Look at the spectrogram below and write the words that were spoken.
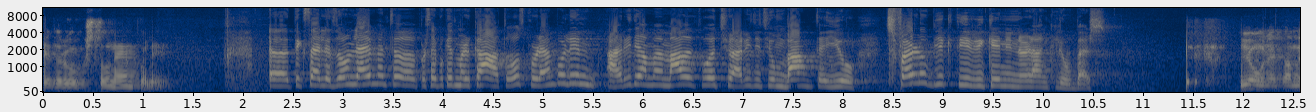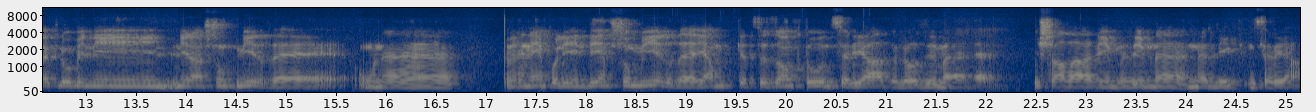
Këtu kështu në Empoli. Teksa e lexon lajmet për sa i përket merkatos, për Empolin arritja më e madhe thuhet që arriti t'ju mbante ju. Çfarë objektivi keni në rang klubesh? Jo, unë kam me klubin një rang shumë të mirë dhe unë në Empoli ndihem shumë mirë dhe jam këtë sezon këtu në Serie A do lozim e ishalla rrim në ligë në Serie A.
